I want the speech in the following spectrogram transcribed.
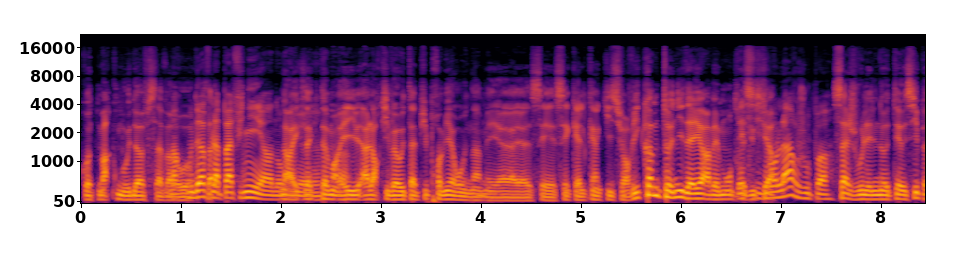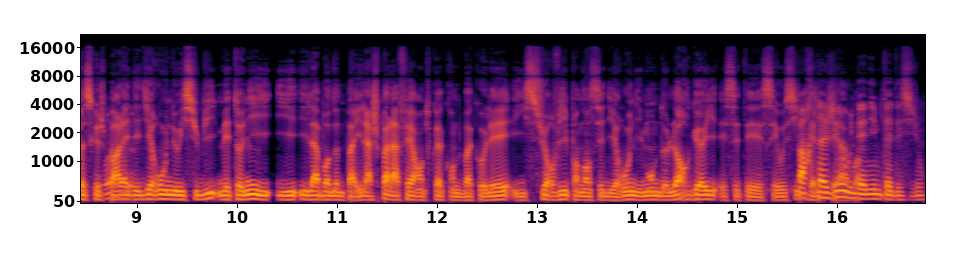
Contre Marc Moudov, ça va Marc au. Moudov ça- l'a pas fini. Hein, donc, non, euh, exactement. Et alors qu'il va au tapis premier round, hein, mais euh, c'est quelqu'un qui survit. Comme Tony d'ailleurs avait montré du Décision cœur. large ou pas? Ça, je voulais le noter aussi parce que je Ouais, parlais des 10 rounds où il subit, mais Tony, il, il abandonne pas, il lâche pas l'affaire, en tout cas contre Bacolé. Il survit pendant ces 10 rounds, il monte de l'orgueil et c'était, c'est aussi Partagé ou unanime ta décision?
